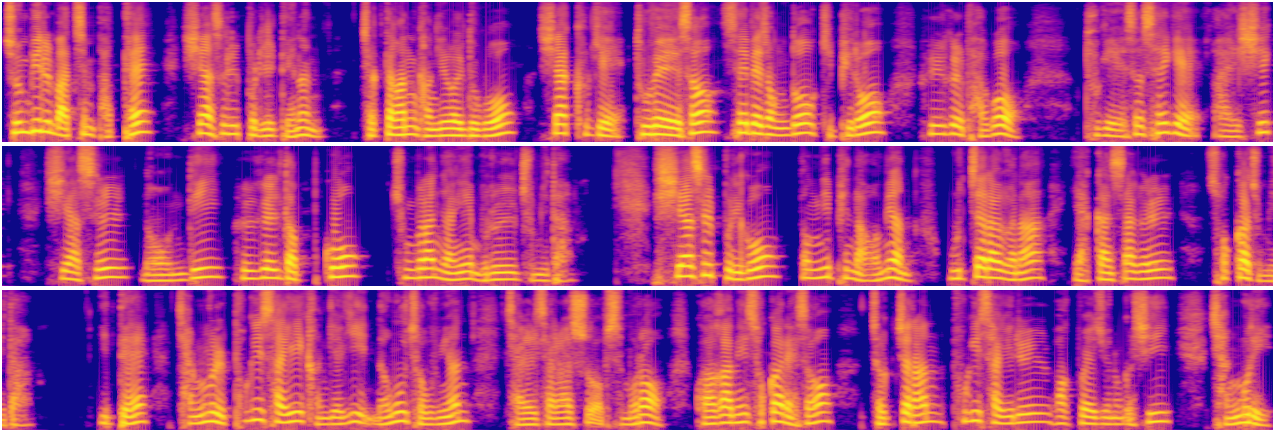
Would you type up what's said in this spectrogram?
준비를 마친 밭에 씨앗을 뿌릴 때는 적당한 간격을 두고 씨앗 크기의 2배에서 3배 정도 깊이로 흙을 파고 2개에서 3개 알씩 씨앗을 넣은 뒤 흙을 덮고 충분한 양의 물을 줍니다. 씨앗을 뿌리고 떡잎이 나오면 웃자라거나 약간 싹을 솎아줍니다. 이때 작물 포기 사이 간격이 너무 좁으면 잘 자랄 수 없으므로 과감히 솎아내서 적절한 포기 사이를 확보해 주는 것이 작물이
